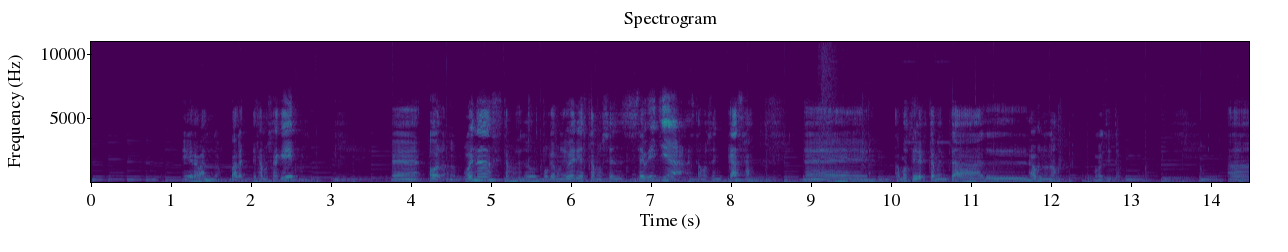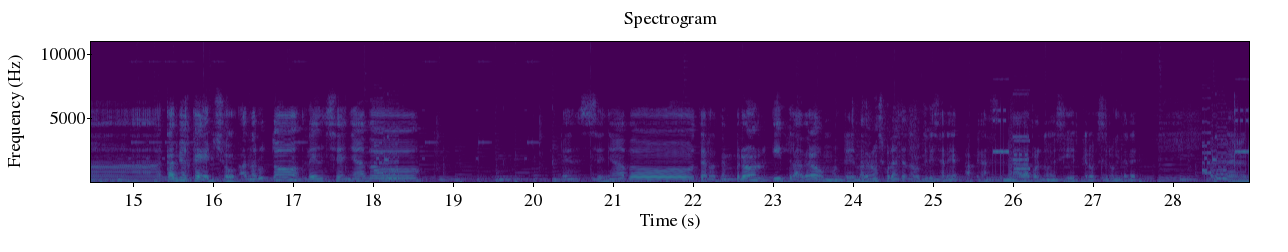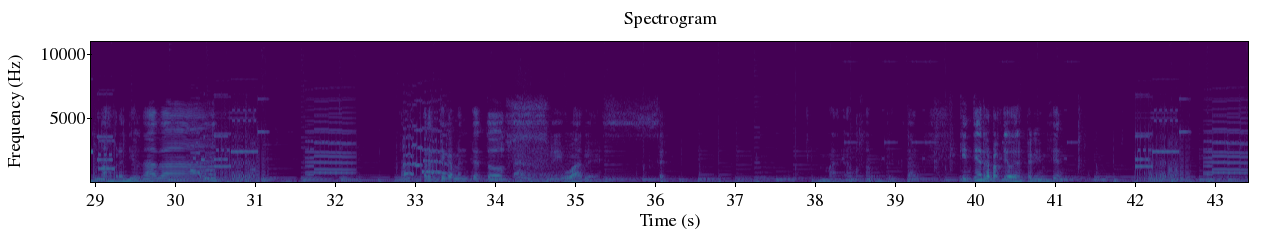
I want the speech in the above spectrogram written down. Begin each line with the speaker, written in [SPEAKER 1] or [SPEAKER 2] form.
[SPEAKER 1] Y grabando. Vale, estamos aquí. Eh, hola, buenas. Estamos de nuevo en Pokémon Iberia. Estamos en Sevilla. Estamos en casa. Eh, vamos directamente al... Ah, bueno, no. Un momentito. Ah, cambios que he hecho. A Naruto le he enseñado... Le he enseñado Terratembror y Ladrón. Aunque el Ladrón seguramente no lo utilizaré apenas nada, por no decir que se lo quitaré. Eh, no has aprendido nada. Están prácticamente todos iguales. Vale, vamos a empezar. ¿Quién tiene repartido de experiencia?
